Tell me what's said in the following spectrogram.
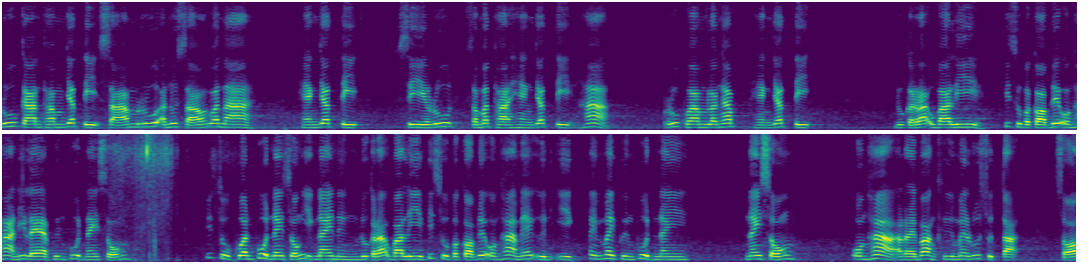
รู้การทำยติสามรู้อนุสาวนา แห่งยติ 4. รู้สมถะแห่งยติ 5. รู้ความระงับแห่งยติ ดุกระอุบาลีพิสูประกอบด้วยองค์ห้านี้แลพึงพูดในสงฆ์พิสูควรพูดในสงฆ์อีกในหนึ่งดูกระบาลีพิสูประกอบด้วยองค์ห้าแม้อื่นอีกไม่ไม่พึงพูดในในสงฆ์ องค์ห้าอะไรบ้างคือไม่รู้สุตตะสอง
